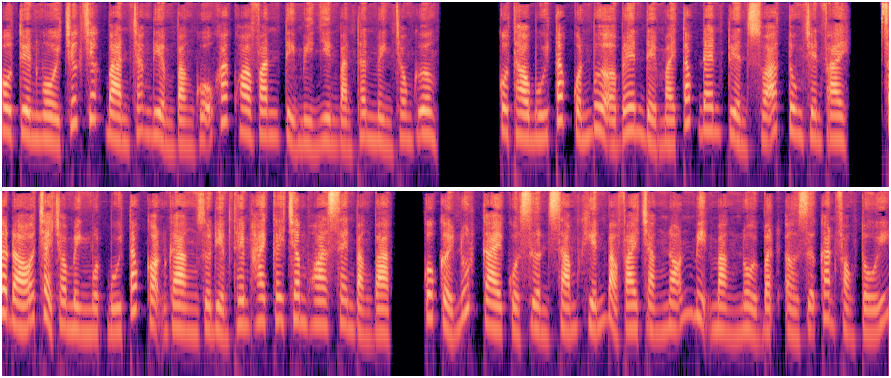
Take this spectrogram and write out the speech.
Hồ Tuyền ngồi trước chiếc bàn trang điểm bằng gỗ khắc hoa văn tỉ mỉ nhìn bản thân mình trong gương. Cô tháo búi tóc quấn bừa ở bên để mái tóc đen tuyền xóa tung trên vai sau đó trải cho mình một búi tóc gọn gàng rồi điểm thêm hai cây châm hoa sen bằng bạc. Cô cởi nút cài của sườn xám khiến bảo vai trắng nõn mịn màng nổi bật ở giữa căn phòng tối.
